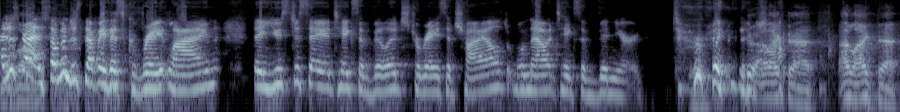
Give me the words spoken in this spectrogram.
I just read, someone just sent me this great line. They used to say it takes a village to raise a child. Well, now it takes a vineyard to raise a I child. I like that. I like that.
